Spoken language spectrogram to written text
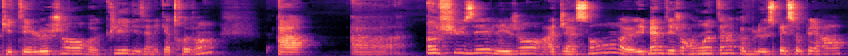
qui était le genre clé des années 80, a, a infusé les genres adjacents euh, et même des genres lointains comme le space opéra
